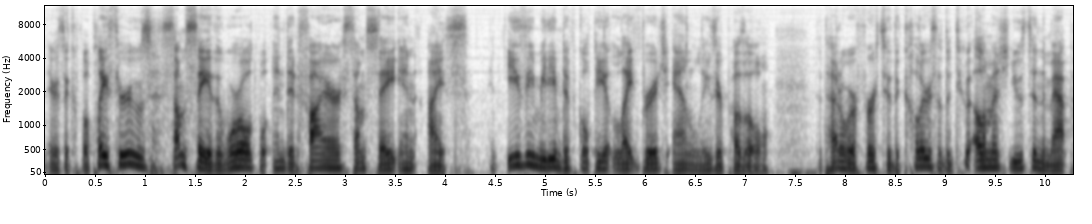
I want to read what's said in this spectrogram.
There's a couple playthroughs, some say the world will end in fire, some say in ice. An easy, medium difficulty, light bridge, and laser puzzle. The title refers to the colors of the two elements used in the map,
